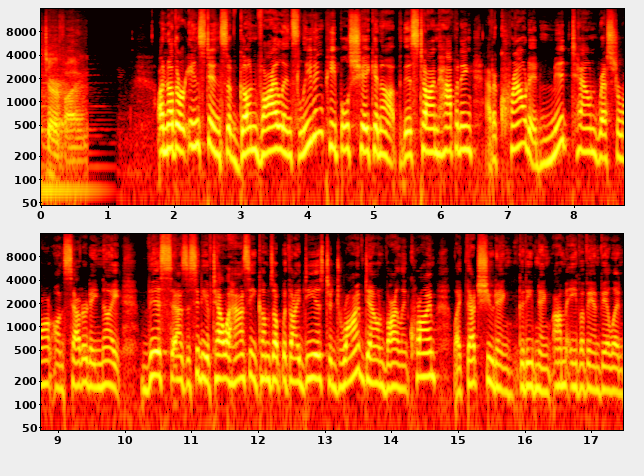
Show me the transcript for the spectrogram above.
terrifying. Another instance of gun violence leaving people shaken up, this time happening at a crowded midtown restaurant on Saturday night. This as the city of Tallahassee comes up with ideas to drive down violent crime like that shooting. Good evening. I'm Ava Van Valen.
